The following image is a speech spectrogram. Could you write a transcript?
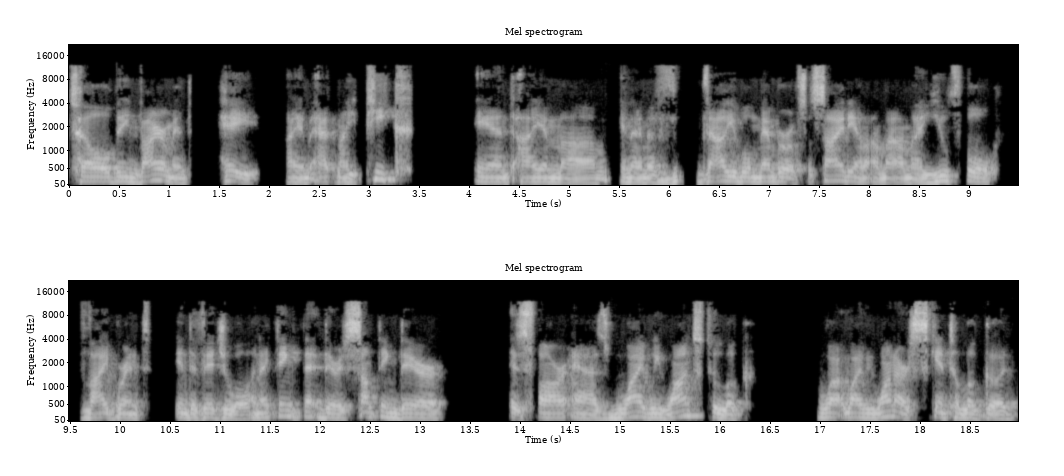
tell the environment, Hey, I am at my peak and I am, um, and I'm a valuable member of society. I'm, I'm, I'm a youthful, vibrant individual. And I think that there is something there as far as why we want to look, why, why we want our skin to look good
